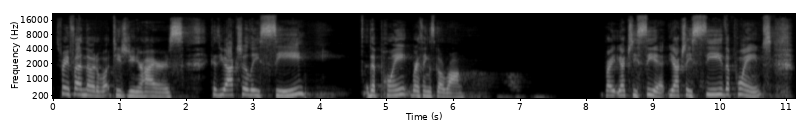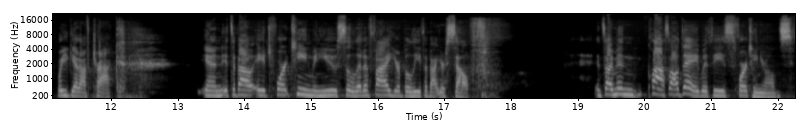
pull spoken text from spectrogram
it's pretty fun, though, to teach junior hires because you actually see the point where things go wrong. Right? You actually see it. You actually see the point where you get off track. And it's about age 14 when you solidify your belief about yourself and so I'm in class all day with these 14 year olds.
